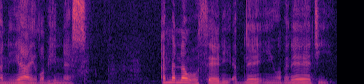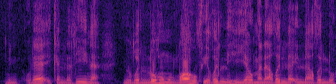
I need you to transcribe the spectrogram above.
أن يعظ به الناس. أما النوع الثاني أبنائي وبناتي من أولئك الذين يظلهم الله في ظله يوم لا ظل إلا ظله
